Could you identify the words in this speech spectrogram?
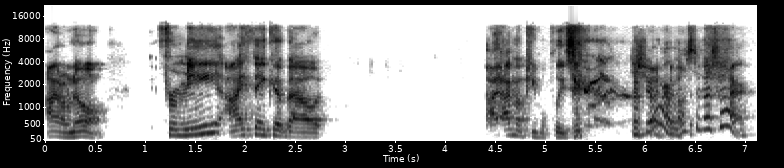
I, don't know. For me, I think about I, I'm a people pleaser. sure, most of us are.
